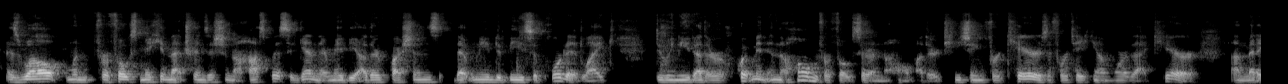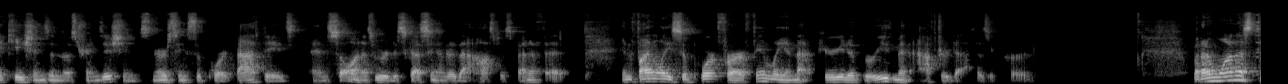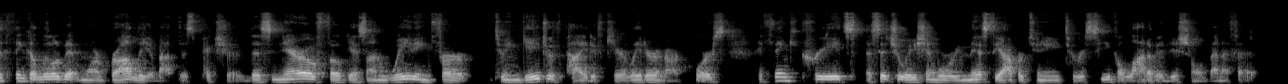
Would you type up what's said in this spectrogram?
As well, when for folks making that transition to hospice, again, there may be other questions that need to be supported, like do we need other equipment in the home for folks that are in the home? Other teaching for cares if we're taking on more of that care, um, medications in those transitions, nursing support, bath aids, and so on, as we were discussing under that hospice benefit. And finally, support for our family in that period of bereavement after death has occurred. But I want us to think a little bit more broadly about this picture, this narrow focus on waiting for to engage with palliative care later in our course, I think creates a situation where we miss the opportunity to receive a lot of additional benefit.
